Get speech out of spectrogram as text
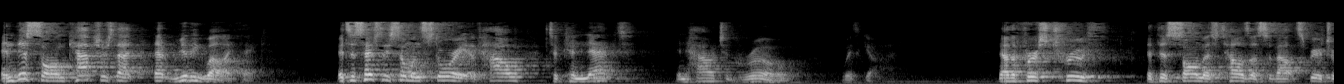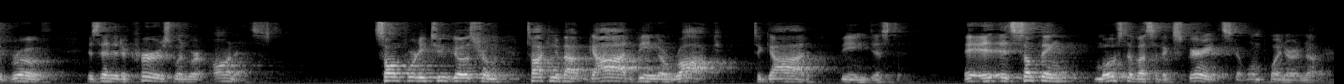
And this psalm captures that, that really well, I think. It's essentially someone's story of how to connect and how to grow with God. Now, the first truth that this psalmist tells us about spiritual growth is that it occurs when we're honest. Psalm 42 goes from talking about God being a rock to God being distant. It's something most of us have experienced at one point or another.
